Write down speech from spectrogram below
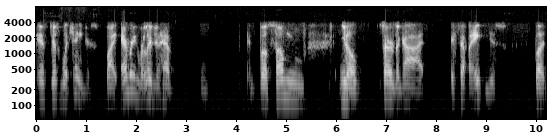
is just what changes. Like every religion have, but some, you know, serves a God, except for atheists. But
